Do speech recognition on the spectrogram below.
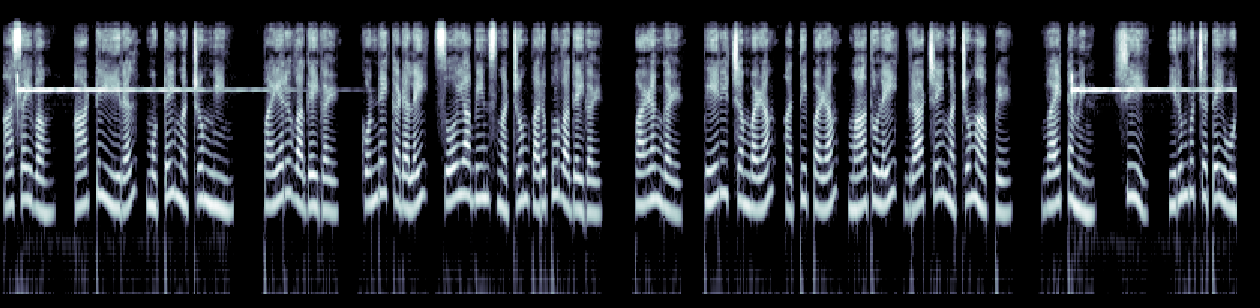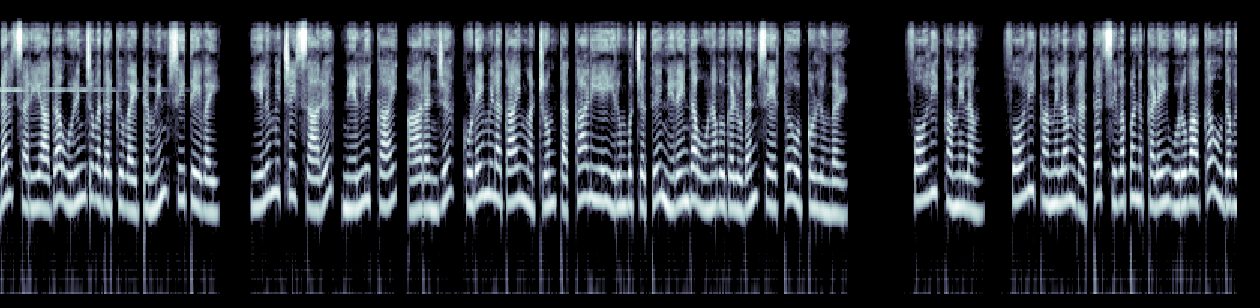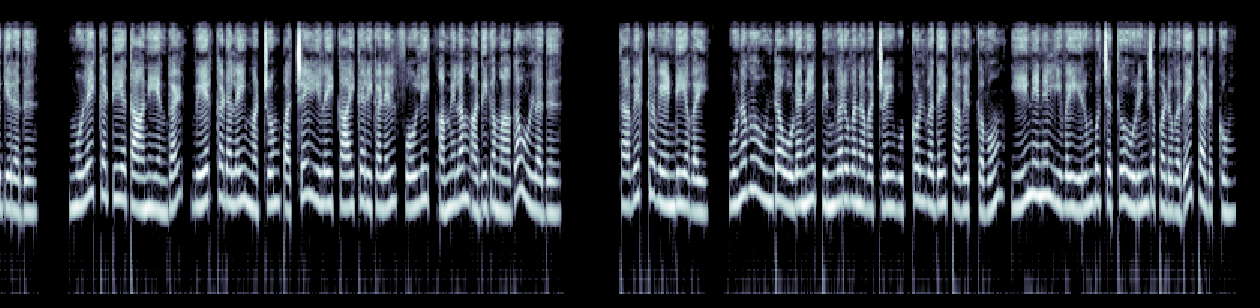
அசைவம் ஆட்டு ஈரல் முட்டை மற்றும் மீன். பயறு வகைகள் கொண்டைக்கடலை சோயாபீன்ஸ் மற்றும் பருப்பு வகைகள். பழங்கள் பேரீச்சம்பழம் அத்திப்பழம் மாதுளை திராட்சை மற்றும் ஆப்பிள். Vitamin C. இரும்புச்சத்தை உடல் சரியாக உறிஞ்சுவதற்கு வைட்டமின் சி தேவை. எலுமிச்சை சாறு நெல்லிக்காய் ஆரஞ்சு குடைமிளகாய் மற்றும் தக்காளியை இரும்புச்சத்து நிறைந்த உணவுகளுடன் சேர்த்து உட்கொள்ளுங்கள். ஃபோலிக் அமிலம். ஃபோலிக் அமிலம் இரத்த சிவப்பணுக்களை உருவாக்க உதவுகிறது. முளைக்கட்டிய தானியங்கள் வேர்க்கடலை மற்றும் பச்சை இலை காய்கறிகளில் ஃபோலிக் அமிலம் அதிகமாக உள்ளது. தவிர்க்க வேண்டியவை. உணவு உண்ட உடனே பின்வருவனவற்றை உட்கொள்வதை தவிர்க்கவும் ஏனெனில் இவை இரும்புச்சத்து உறிஞ்சப்படுவதை தடுக்கும்.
